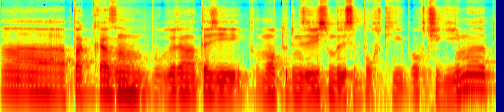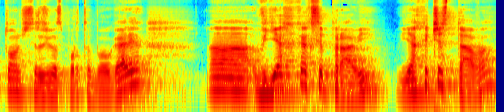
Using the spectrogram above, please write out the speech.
а, пак казвам, благодаря на тези промотори, независимо дали са бокс, кикбокс, че ги има, по това, че се развива спорта в България. А, видяха как се прави, видяха, че става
